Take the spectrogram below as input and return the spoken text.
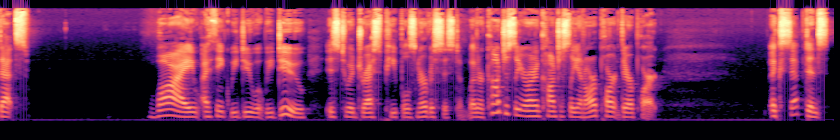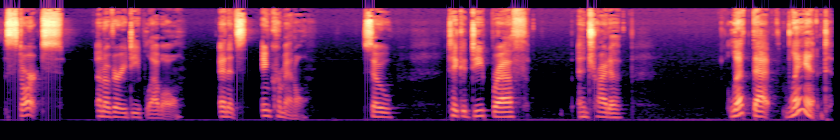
That's why I think we do what we do is to address people's nervous system, whether consciously or unconsciously on our part, their part. Acceptance starts on a very deep level and it's incremental. So take a deep breath and try to let that land.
